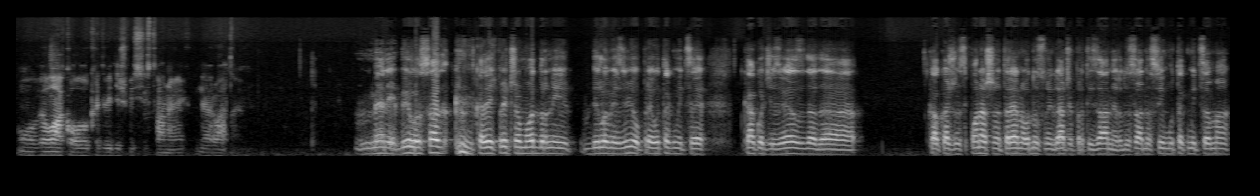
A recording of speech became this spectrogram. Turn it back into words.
ove, ovako, kad vidiš, mislim, stvarno je nevjerovatno. Meni je bilo sad, kad već pričamo o odbrani, bilo mi je zanimljivo pre utakmice kako će Zvezda da, kao kažem, se ponaša na terenu odnosno igrače Partizana, jer do sad na svim utakmicama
